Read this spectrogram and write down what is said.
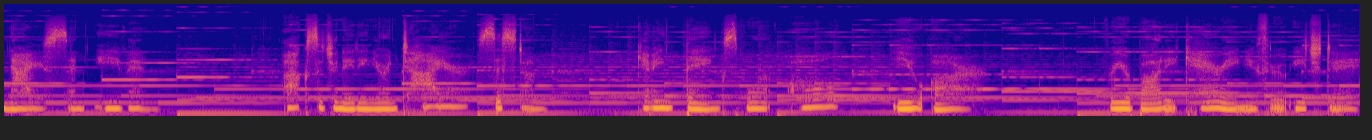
Nice and even, oxygenating your entire system, giving thanks for all you are, for your body carrying you through each day.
